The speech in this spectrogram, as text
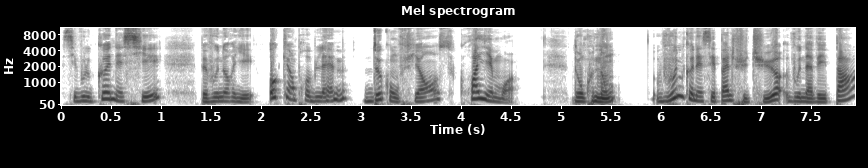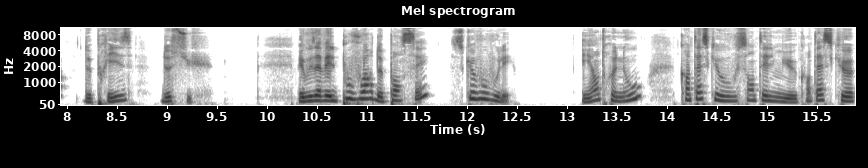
Si vous le connaissiez, ben vous n'auriez aucun problème de confiance, croyez-moi. Donc non, vous ne connaissez pas le futur, vous n'avez pas de prise dessus. Mais vous avez le pouvoir de penser ce que vous voulez. Et entre nous, quand est-ce que vous vous sentez le mieux? Quand est-ce que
